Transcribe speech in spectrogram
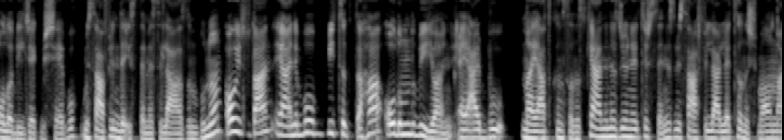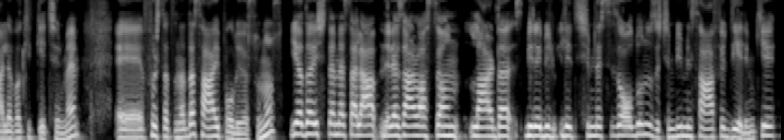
olabilecek bir şey bu. Misafirin de istemesi lazım bunu. O yüzden yani bu bir tık daha olumlu bir yön. Eğer bu na yatkınsanız, kendiniz yönetirseniz misafirlerle tanışma, onlarla vakit geçirme e, fırsatına da sahip oluyorsunuz. Ya da işte mesela rezervasyonlarda birebir iletişimde siz olduğunuz için bir misafir diyelim ki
